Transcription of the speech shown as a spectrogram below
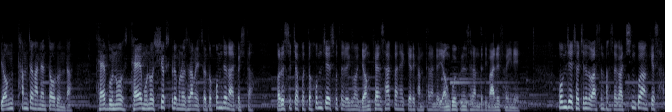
명탐정하면 떠오른다. 대문호, 대문호 셰익스피어 모르는 사람은 있어도 홈즈는 알 것이다. 어렸을 적부터 홈즈의 소설을 읽으면 명쾌한 사건 해결에 감탄하며 연구를 그는 사람들이 많을 터이니 홈즈의 절친은 왓슨 박사가 친구와 함께 사,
